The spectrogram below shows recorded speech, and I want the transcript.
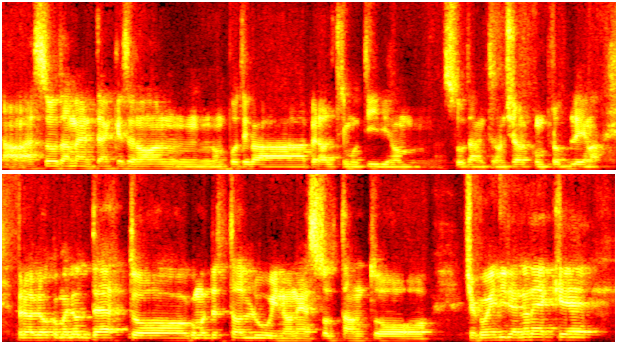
assolutamente, anche se non, non, poteva per altri motivi, non, assolutamente non c'era alcun problema. Però come le ho detto, come ho detto a lui, non è soltanto, cioè come dire, non è che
